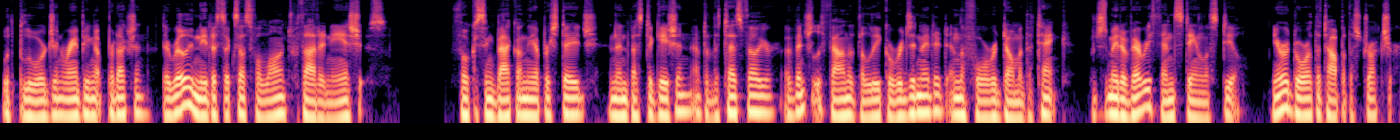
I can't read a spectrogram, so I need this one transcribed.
With Blue Origin ramping up production, they really need a successful launch without any issues. Focusing back on the upper stage, an investigation after the test failure eventually found that the leak originated in the forward dome of the tank, which is made of very thin stainless steel, near a door at the top of the structure.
